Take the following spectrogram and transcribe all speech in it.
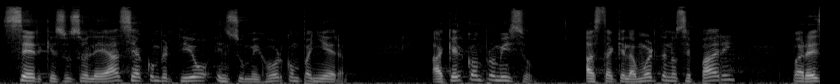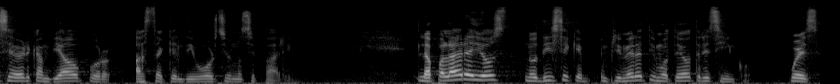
ser que su soledad se ha convertido en su mejor compañera. Aquel compromiso, hasta que la muerte nos separe, parece haber cambiado por hasta que el divorcio nos separe. La palabra de Dios nos dice que en 1 Timoteo 3:5, pues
